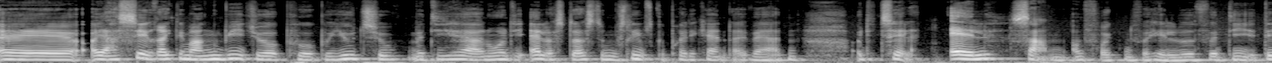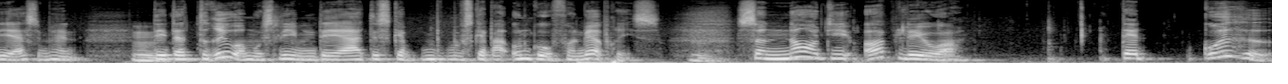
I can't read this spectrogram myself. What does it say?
Øh, og jeg har set rigtig mange videoer på, på YouTube med de her, nogle af de allerstørste muslimske prædikanter i verden, og de taler alle sammen om frygten for helvede, fordi det er simpelthen mm. det, der driver muslimen, det er, at det skal, skal bare undgå for enhver pris. Mm. Så når de oplever den godhed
